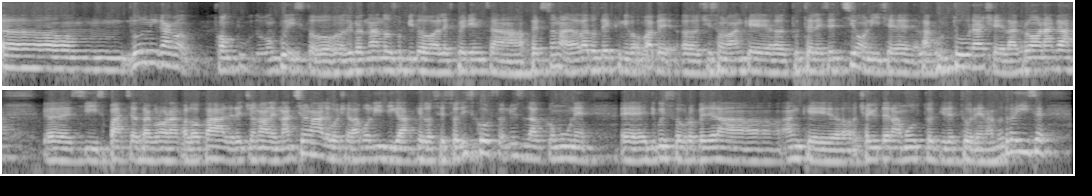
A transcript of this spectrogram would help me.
L'unica concludo con questo, ricordando subito l'esperienza personale, dal lato tecnico, vabbè, eh, ci sono anche eh, tutte le sezioni, c'è la cultura, c'è la cronaca, eh, si spazia tra cronaca locale, regionale e nazionale, poi c'è la politica che è lo stesso discorso, news dal comune, eh, di questo provvederà anche, eh, ci aiuterà molto il direttore Nando Troise,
